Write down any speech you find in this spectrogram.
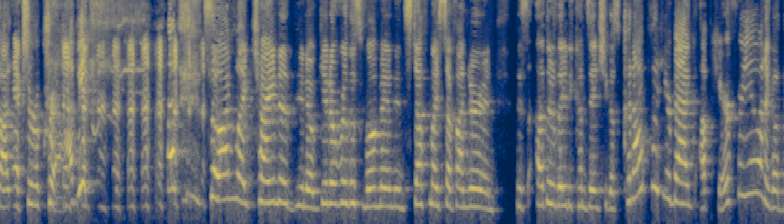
got extra crap so I'm like trying to, you know, get over this woman and stuff my stuff under. And this other lady comes in. She goes, Could I put your bag up here for you? And I go,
